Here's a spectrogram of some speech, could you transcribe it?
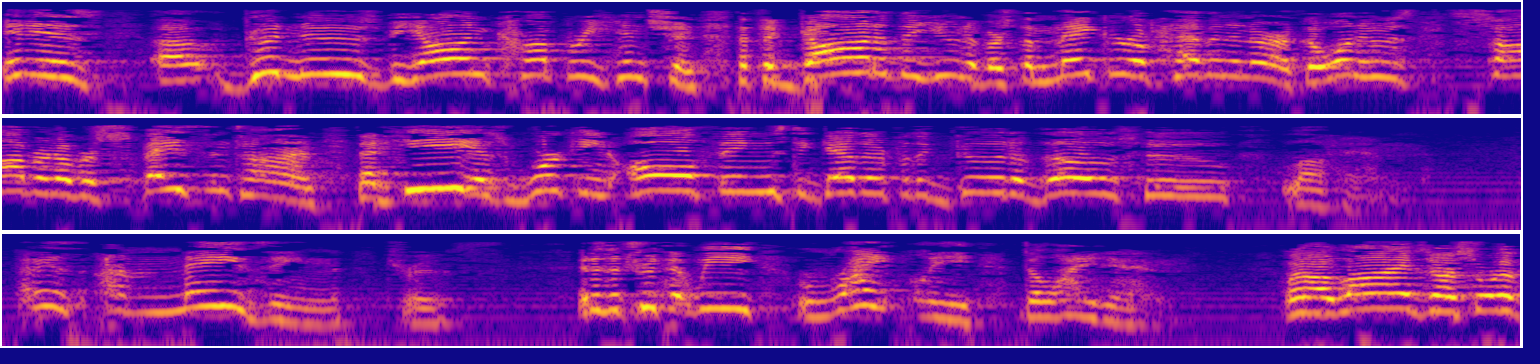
It is uh, good news beyond comprehension that the God of the universe, the maker of heaven and earth, the one who is sovereign over space and time, that He is working all things together for the good of those who love Him. That is amazing truth. It is a truth that we rightly delight in when our lives are sort of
